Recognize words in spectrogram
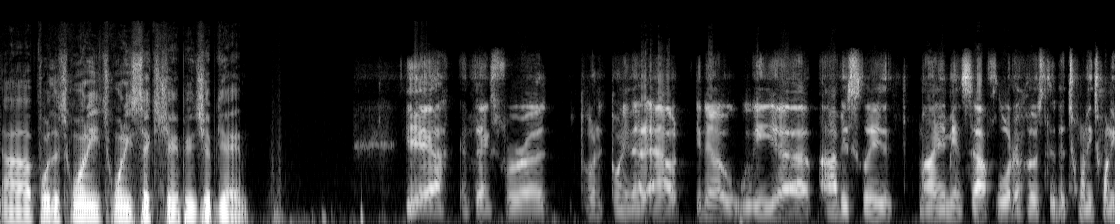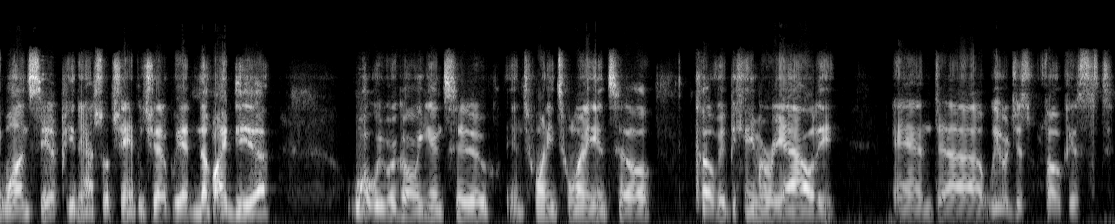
uh, for the 2026 championship game. Yeah, and thanks for uh, pointing that out. You know, we uh, obviously Miami and South Florida hosted the 2021 CFP National Championship. We had no idea what we were going into in 2020 until COVID became a reality. And uh, we were just focused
